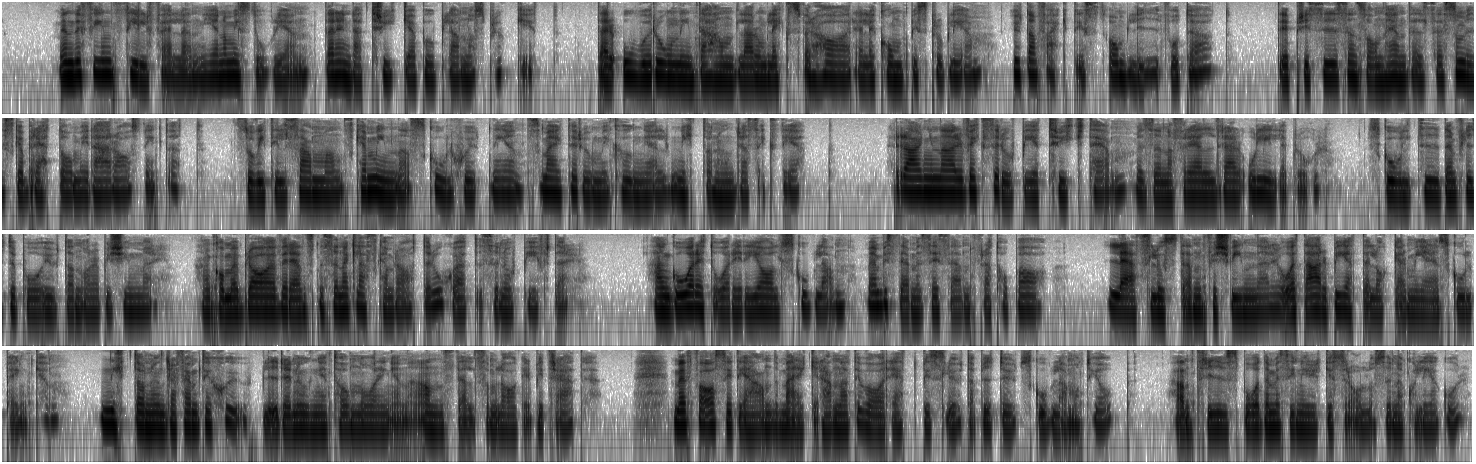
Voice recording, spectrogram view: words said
Men det finns tillfällen genom historien där den där trygga bubblan har spruckit. Där oron inte handlar om läxförhör eller kompisproblem utan faktiskt om liv och död. Det är precis en sån händelse som vi ska berätta om i det här avsnittet. Så vi tillsammans kan minnas skolskjutningen som ägde rum i Kungälv 1961. Ragnar växer upp i ett tryggt hem med sina föräldrar och lillebror. Skoltiden flyter på utan några bekymmer. Han kommer bra överens med sina klasskamrater och sköter sina uppgifter. Han går ett år i realskolan men bestämmer sig sen för att hoppa av. Läslusten försvinner och ett arbete lockar mer än skolbänken. 1957 blir den unge tonåringen anställd som lagerbiträde. Med facit i hand märker han att det var rätt beslut att byta ut skola mot jobb. Han trivs både med sin yrkesroll och sina kollegor.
